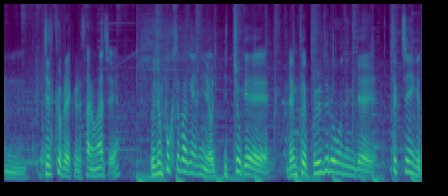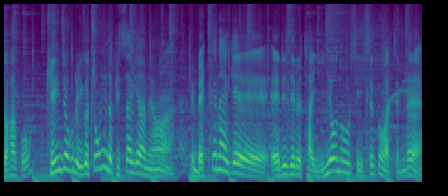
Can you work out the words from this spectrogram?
음, 디스크 브레이크를 사용하지. 요즘 폭스바겐이 여- 이쪽에 램프에 불 들어오는 게 특징이기도 하고 개인적으로 이거 조금 더 비싸게 하면 매끈하게 LED를 다 이어 놓을 수 있을 것 같은데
